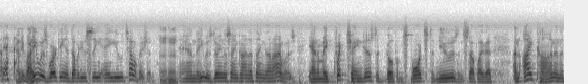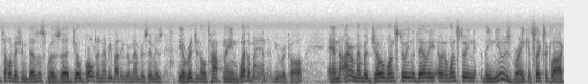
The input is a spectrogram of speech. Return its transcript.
Anybody. he was working at WCAU television, Mhm. and he was doing the same kind of thing that I was. He had to make quick changes to go from sports to news and stuff like that. An icon in the television business was uh, Joe Bolton. Everybody remembers him as the original top name weatherman, if you recall. And I remember Joe once doing the daily, uh, once doing the news break at six o'clock,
